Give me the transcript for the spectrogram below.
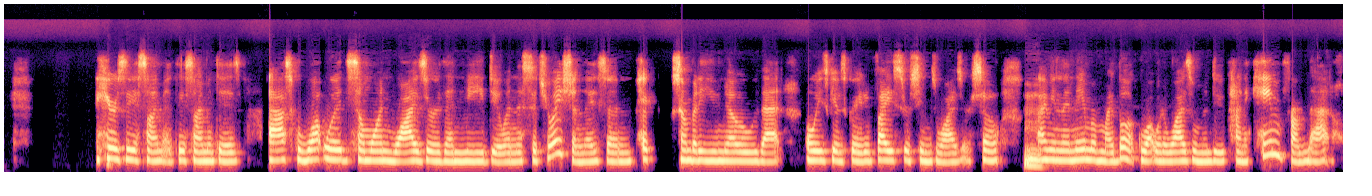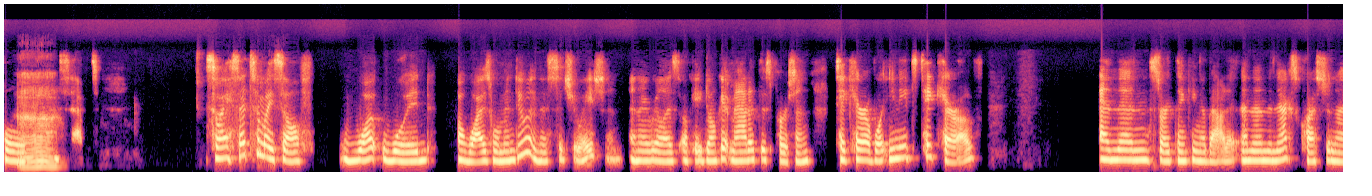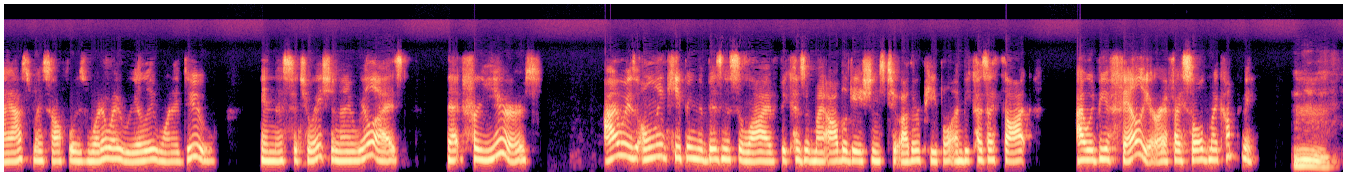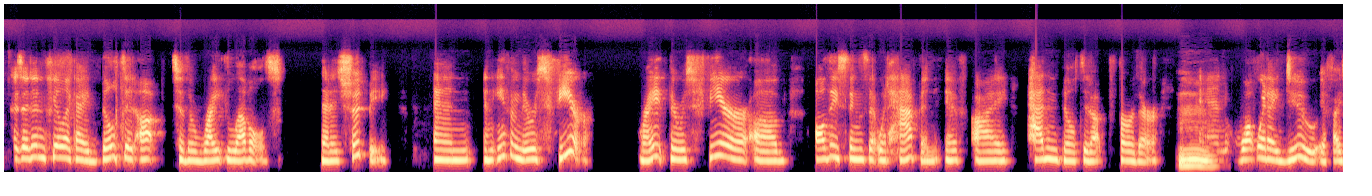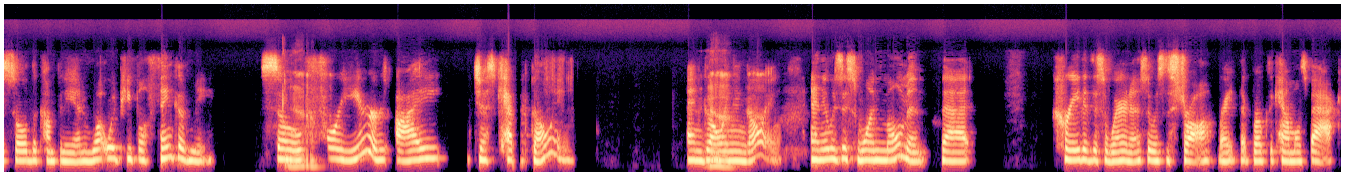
Here's the assignment the assignment is ask what would someone wiser than me do in this situation they said pick somebody you know that always gives great advice or seems wiser. So, mm. I mean, the name of my book, What Would a Wise Woman Do, kind of came from that whole ah. concept. So I said to myself, what would a wise woman do in this situation? And I realized, okay, don't get mad at this person. Take care of what you need to take care of. And then start thinking about it. And then the next question I asked myself was, what do I really want to do? in this situation. And I realized that for years, I was only keeping the business alive because of my obligations to other people and because I thought I would be a failure if I sold my company. Mm. Because I didn't feel like I had built it up to the right levels that it should be. And and even there was fear, right? There was fear of all these things that would happen if I hadn't built it up further Mm. And what would I do if I sold the company and what would people think of me? So yeah. for years, I just kept going and going yeah. and going. And it was this one moment that created this awareness. It was the straw, right, that broke the camel's back.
